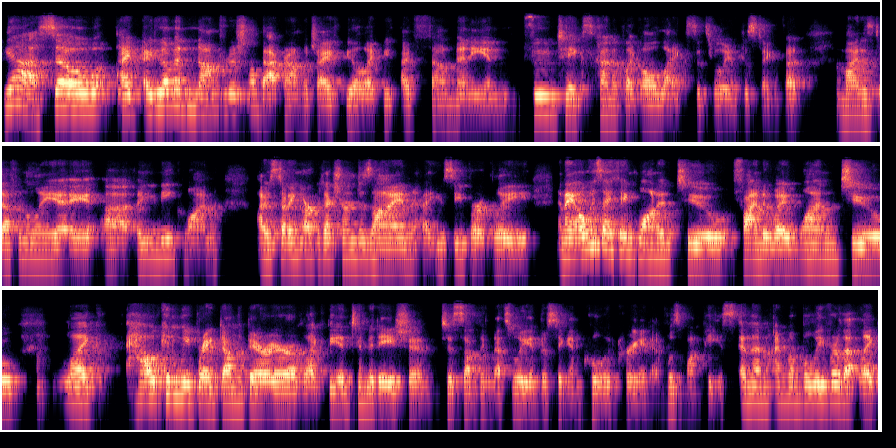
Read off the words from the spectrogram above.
Yeah, so I, I do have a non-traditional background, which I feel like we, I've found many, and food takes kind of like all likes. It's really interesting, but mine is definitely a uh, a unique one. I was studying architecture and design at UC Berkeley, and I always, I think, wanted to find a way one to like how can we break down the barrier of like the intimidation to something that's really interesting and cool and creative was one piece and then i'm a believer that like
